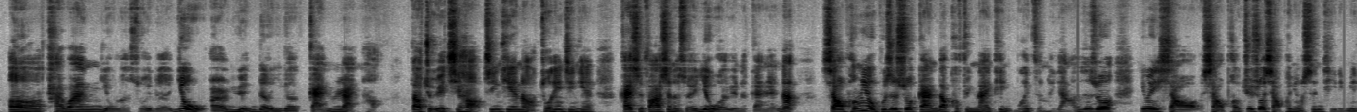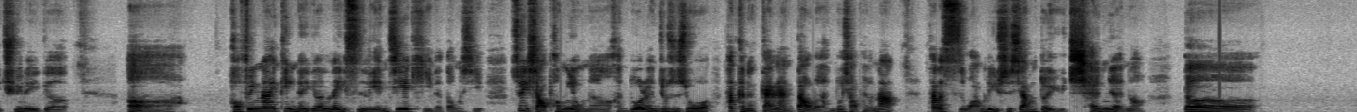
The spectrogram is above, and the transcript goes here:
呃，台湾有了所谓的幼儿园的一个感染。哈，到九月七号，今天呢，昨天今天开始发生了所谓幼儿园的感染。那小朋友不是说感染到 COVID-19 不会怎么样，而是说因为小小朋，据说小朋友身体里面缺了一个，呃。COVID-19 的一个类似连接体的东西，所以小朋友呢，很多人就是说他可能感染到了很多小朋友，那他的死亡率是相对于成人哦的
